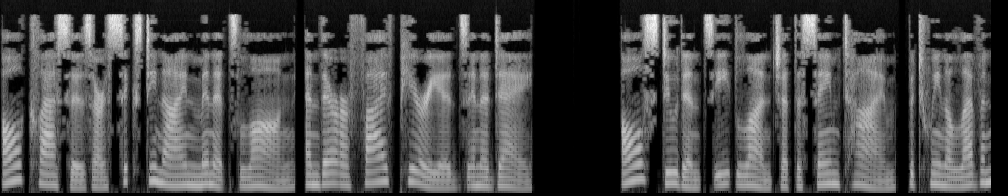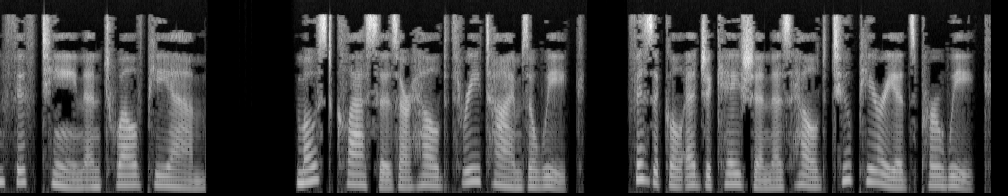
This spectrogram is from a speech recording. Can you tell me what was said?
All classes are 69 minutes long, and there are five periods in a day. All students eat lunch at the same time, between 11.15 and 12 p.m. Most classes are held three times a week. Physical education is held two periods per week.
